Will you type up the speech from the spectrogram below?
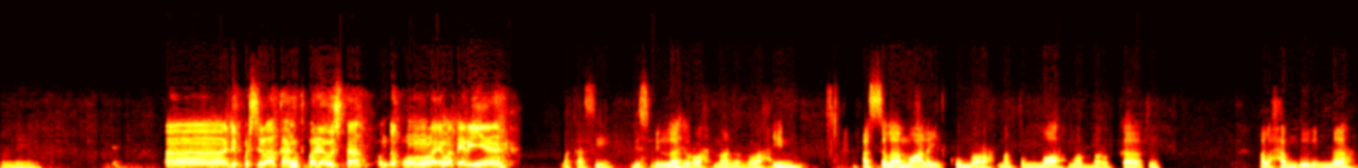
Amin. Uh, dipersilakan kepada Ustadz untuk memulai materinya. Terima kasih. Bismillahirrahmanirrahim. Assalamualaikum warahmatullahi wabarakatuh. Alhamdulillah.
